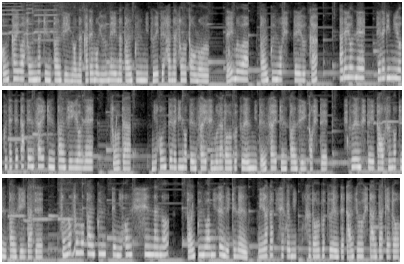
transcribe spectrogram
今回はそんなチンパンジーの中でも有名なパンくんについて話そうと思う。レイムは、パンくんを知っているか？あれよね、テレビによく出てた天才チンパンジーよね。そうだ。日本テレビの天才志村動物園に天才チンパンジーとして、出演していたオスのチンパンジーだぜ。そもそもパンくんって日本出身なの？パンくんは2001年、宮崎市フェニックス動物園で誕生したんだけど、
